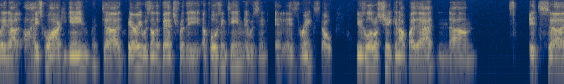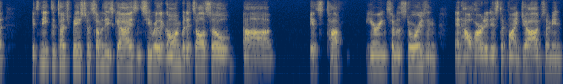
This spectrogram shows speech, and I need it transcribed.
playing a, a high school hockey game, but uh, Barry was on the bench for the opposing team. It was in at his rink, so he was a little shaken up by that. And um, it's uh, it's neat to touch base with some of these guys and see where they're going, but it's also uh, it's tough hearing some of the stories and and how hard it is to find jobs. I mean,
